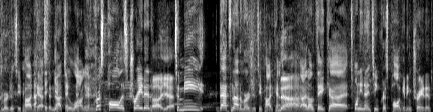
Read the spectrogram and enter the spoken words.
emergency podcast in not too long. If Chris Paul is traded, Oh, yeah. to me, that's not emergency podcast. Nah. I don't think uh, 2019 Chris Paul getting traded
